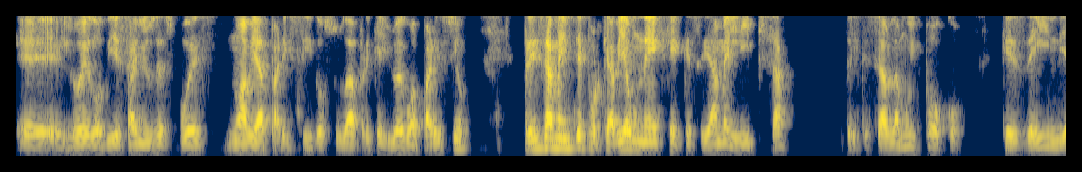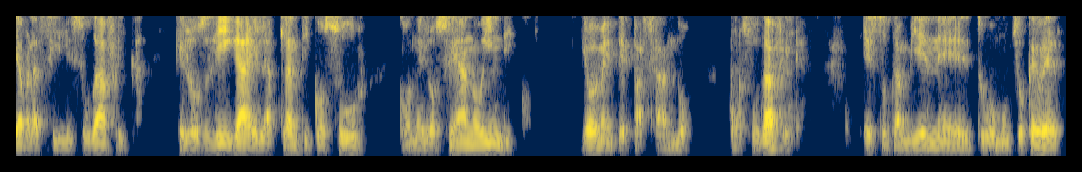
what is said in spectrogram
eh, luego, 10 años después, no había aparecido Sudáfrica y luego apareció, precisamente porque había un eje que se llama el IPSA, del que se habla muy poco, que es de India, Brasil y Sudáfrica, que los liga el Atlántico Sur con el Océano Índico, y obviamente pasando por Sudáfrica. Esto también eh, tuvo mucho que ver.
